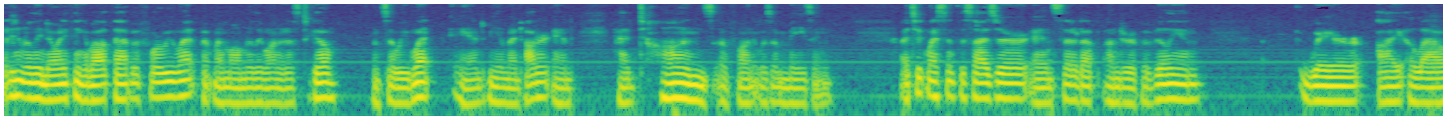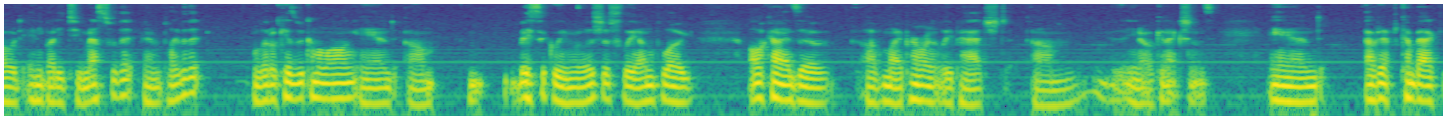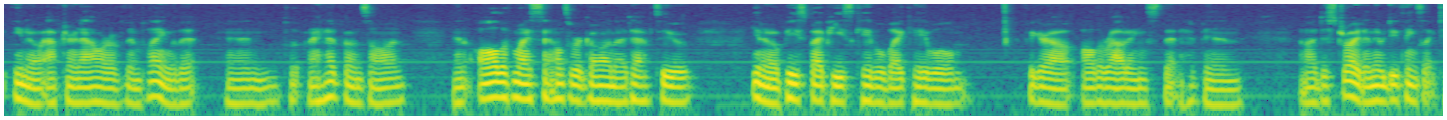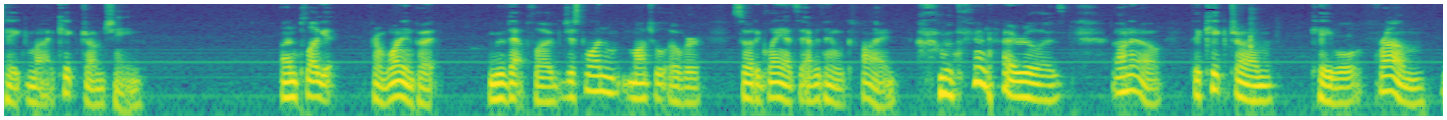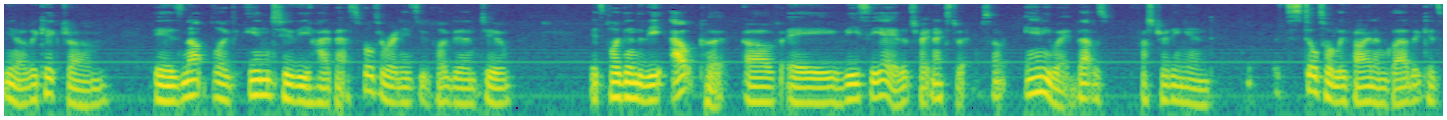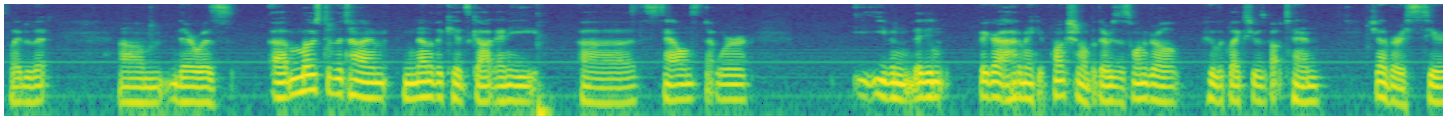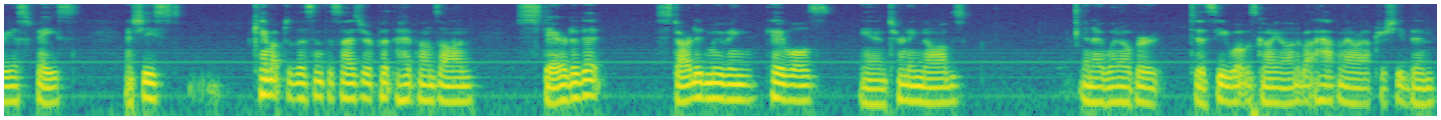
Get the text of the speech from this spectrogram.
I didn't really know anything about that before we went, but my mom really wanted us to go. And so we went, and me and my daughter, and had tons of fun. It was amazing. I took my synthesizer and set it up under a pavilion where I allowed anybody to mess with it and play with it. Little kids would come along and um, basically maliciously unplug all kinds of, of my permanently patched, um, you know, connections. And I would have to come back, you know, after an hour of them playing with it and put my headphones on, and all of my sounds were gone. I'd have to, you know, piece by piece, cable by cable, figure out all the routings that had been uh, destroyed. And they would do things like take my kick drum chain, unplug it from one input, move that plug just one module over, so at a glance everything looked fine. but then I realized, oh no, the kick drum cable from, you know, the kick drum is not plugged into the high pass filter where it needs to be plugged into. It's plugged into the output of a VCA that's right next to it. So anyway, that was frustrating and it's still totally fine. I'm glad that kids played with it. Um, there was uh, most of the time none of the kids got any uh, sounds that were even they didn't figure out how to make it functional. But there was this one girl who looked like she was about ten she had a very serious face, and she came up to the synthesizer, put the headphones on, stared at it, started moving cables and turning knobs. And I went over to see what was going on about half an hour after she'd been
